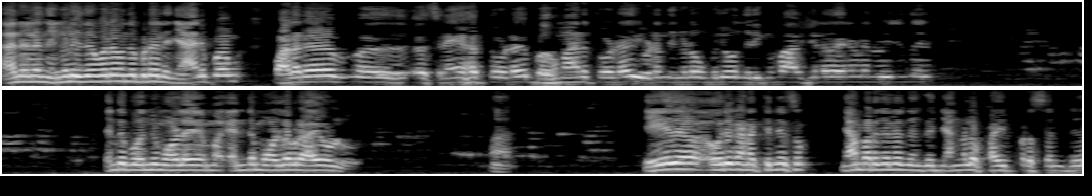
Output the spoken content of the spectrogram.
അല്ലല്ല നിങ്ങൾ ഇതേപോലെ ബന്ധപ്പെടല്ലേ ഞാനിപ്പം വളരെ സ്നേഹത്തോടെ ബഹുമാനത്തോടെ ഇവിടെ നിങ്ങളുടെ മുമ്പിൽ വന്നിരിക്കുമ്പോൾ ആവശ്യമുള്ള കാര്യങ്ങൾ അന്വേഷിച്ചത് എന്റെ പൊന്നു മോളെ എന്റെ മോളുടെ പ്രായമുള്ളൂ. ആ ഏത് ഒരു കണക്കിന് ഞാൻ പറഞ്ഞല്ലോ നിങ്ങൾക്ക് ഞങ്ങൾ ഫൈവ് പെർസെന്റ്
